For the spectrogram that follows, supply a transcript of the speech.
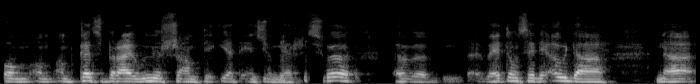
om om om kitsbraai hoender saam te eet en so meer. So uh, weet ons in die ou dae na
